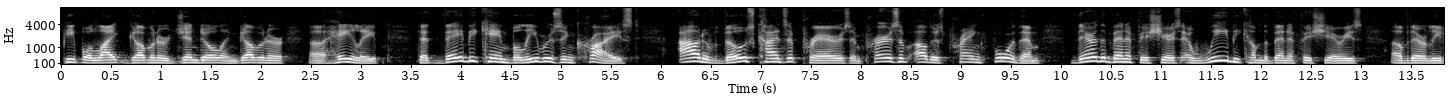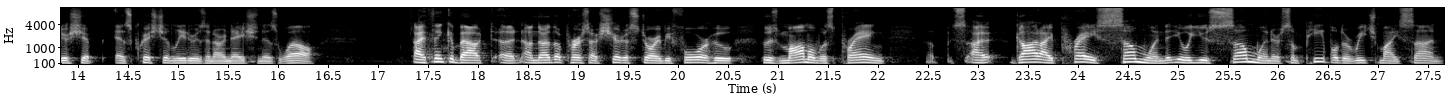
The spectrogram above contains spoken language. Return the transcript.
people like Governor Jindal and Governor uh, Haley, that they became believers in Christ out of those kinds of prayers and prayers of others praying for them, they're the beneficiaries, and we become the beneficiaries of their leadership as Christian leaders in our nation as well. I think about uh, another person I've shared a story before who whose mama was praying, uh, God, I pray someone that you will use someone or some people to reach my son.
